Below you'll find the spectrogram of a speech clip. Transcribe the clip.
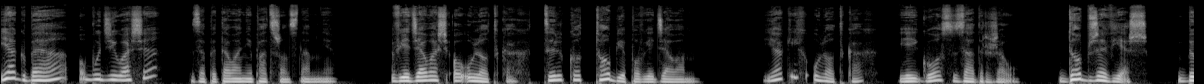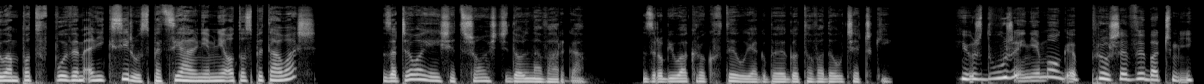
Jak Bea? Obudziła się? Zapytała, nie patrząc na mnie. Wiedziałaś o ulotkach. Tylko tobie powiedziałam. Jakich ulotkach? Jej głos zadrżał. Dobrze wiesz. Byłam pod wpływem eliksiru. Specjalnie mnie o to spytałaś? Zaczęła jej się trząść dolna warga. Zrobiła krok w tył, jakby gotowa do ucieczki. Już dłużej nie mogę, proszę wybacz mi.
